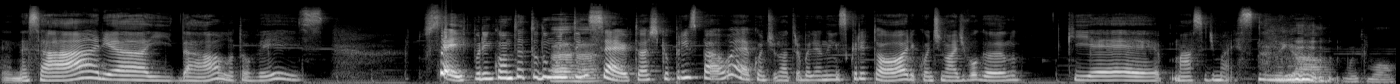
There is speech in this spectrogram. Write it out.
é, nessa área e dar aula, talvez sei, por enquanto é tudo muito uhum. incerto. Acho que o principal é continuar trabalhando em escritório, continuar advogando, que é massa demais. Legal, muito bom.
